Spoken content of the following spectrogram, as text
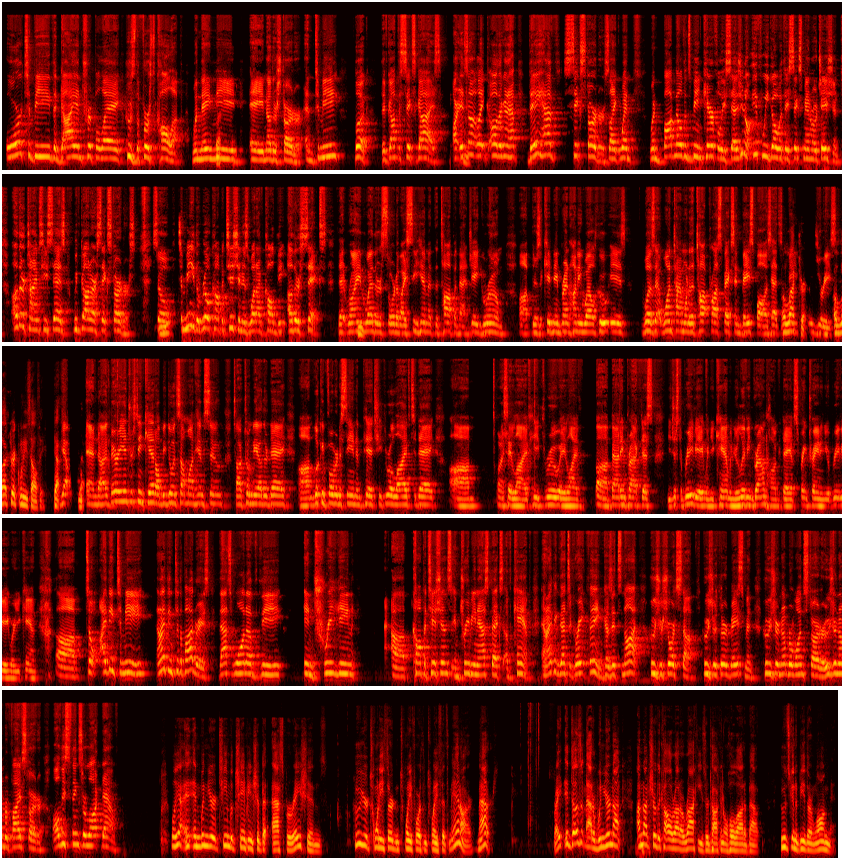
or to be the guy in AAA who's the first call up when they need a, another starter. And to me, look, they've got the six guys. It's not like oh they're gonna have they have six starters. Like when when Bob Melvin's being careful, he says, you know, if we go with a six man rotation. Other times he says we've got our six starters. So mm-hmm. to me, the real competition is what I've called the other six. That Ryan mm-hmm. Weathers sort of I see him at the top of that. Jay Groome. Uh, there's a kid named Brent Honeywell who is was at one time one of the top prospects in baseball. Has had some electric injuries. Electric when he's healthy. Yes. Yep. Yeah. And uh, very interesting kid. I'll be doing something on him soon. Talked to him the other day. Um, looking forward to seeing him pitch. He threw a live today. Um, when I say live, he threw a live uh, batting practice. You just abbreviate when you can. When you're living Groundhog Day of spring training, you abbreviate where you can. Um, so I think to me, and I think to the Padres, that's one of the intriguing uh, competitions, intriguing aspects of camp. And I think that's a great thing because it's not who's your shortstop, who's your third baseman, who's your number one starter, who's your number five starter. All these things are locked down. Well, yeah. And, and when you're a team with championship aspirations, who your 23rd and 24th and 25th man are matters, right? It doesn't matter when you're not. I'm not sure the Colorado Rockies are talking a whole lot about who's going to be their long man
